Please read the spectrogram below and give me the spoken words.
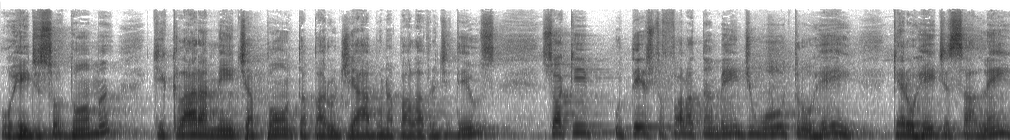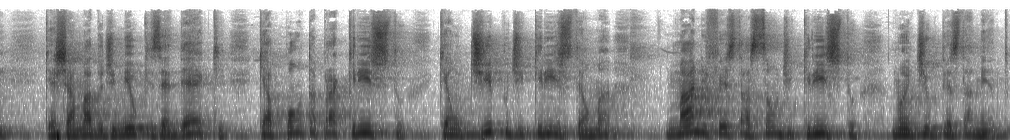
o rei de Sodoma, que claramente aponta para o diabo na palavra de Deus. Só que o texto fala também de um outro rei, que era o rei de Salém, que é chamado de Melquisedeque, que aponta para Cristo, que é um tipo de Cristo, é uma manifestação de Cristo no Antigo Testamento.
